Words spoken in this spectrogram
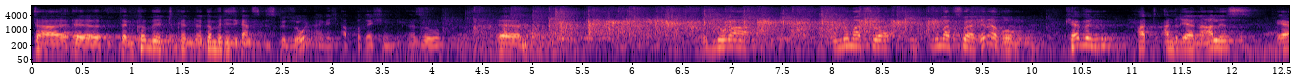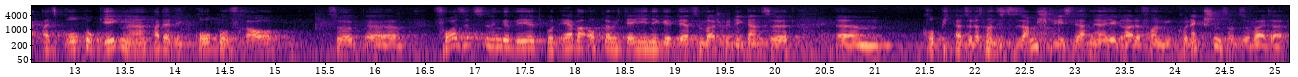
da, äh, dann, können wir, können, können wir diese ganze Diskussion eigentlich abbrechen. Also äh, und nur, mal, und nur, mal zur, nur mal zur Erinnerung, Kevin hat Andrea Nahles, er als GroKo-Gegner hat er die GroKo-Frau zur äh, Vorsitzenden gewählt und er war auch, glaube ich, derjenige, der zum Beispiel die ganze ähm, also dass man sich zusammenschließt. Wir hatten ja hier gerade von Connections und so weiter.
